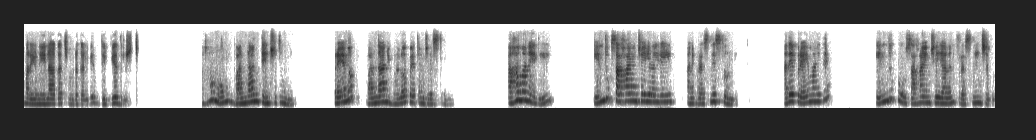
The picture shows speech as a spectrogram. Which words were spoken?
మరియు నీలాగా చూడగలిగే దివ్య దృష్టి. అహము బంధాన్ని పెంచుతుంది. ప్రేమ బంధాన్ని బలోపేతం చేస్తుంది. అహం అనేది ఎందుకు సహాయం చేయాలి అని ప్రశ్నిస్తుంది. అదే ప్రేమ అయితే ఎందుకు సహాయం చేయాలని ప్రశ్నించదు.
